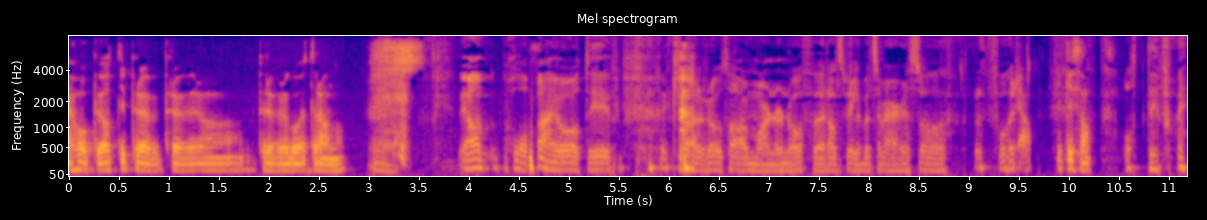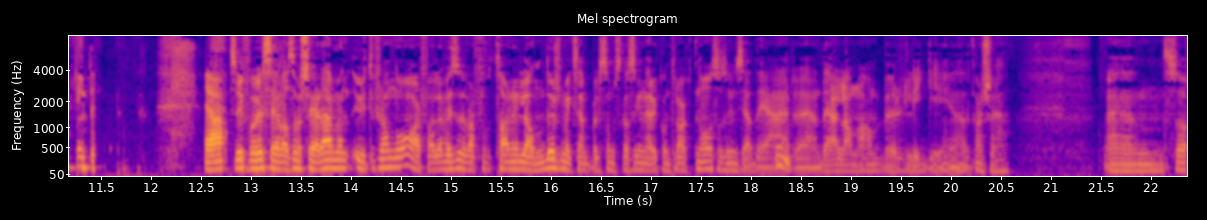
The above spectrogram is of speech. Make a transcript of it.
jeg håper jo at de prøver, prøver, å, prøver å gå etter han nå. Ja, håpet er jo at de klarer å ta Marner nå før han spiller med Tavares og får Ikke sant? 80 poeng. Ja. Så vi får jo se hva som skjer der. Men ut ifra nå, i hvert fall, hvis du i hvert fall tar Nylander som eksempel, som skal signere kontrakt nå, så syns jeg det er, det er landet han bør ligge i, kanskje. Um, så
